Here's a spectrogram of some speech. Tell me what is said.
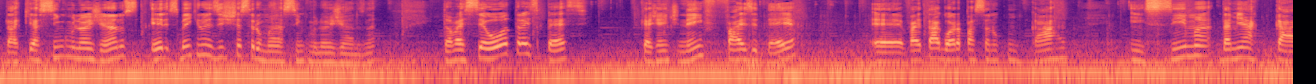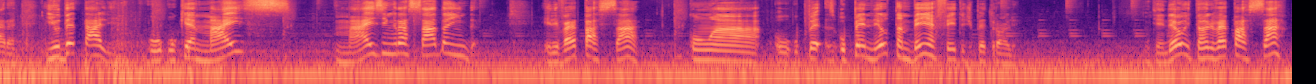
daqui a 5 milhões de anos, eles, se bem que não existe ser humano há 5 milhões de anos, né? Então vai ser outra espécie que a gente nem faz ideia. É, vai estar tá agora passando com um carro em cima da minha cara. E o detalhe, o, o que é mais, mais engraçado ainda, ele vai passar com a. O, o, o pneu também é feito de petróleo. Entendeu? Então ele vai passar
